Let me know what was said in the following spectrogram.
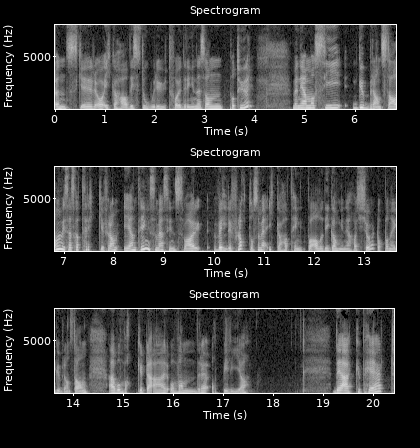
ønsker å ikke ha de store utfordringene sånn på tur. Men jeg må si Gudbrandsdalen, hvis jeg skal trekke fram én ting som jeg syns var veldig flott, og som jeg ikke har tenkt på alle de gangene jeg har kjørt opp og ned Gudbrandsdalen, er hvor vakkert det er å vandre opp i lia. Det er kupert.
